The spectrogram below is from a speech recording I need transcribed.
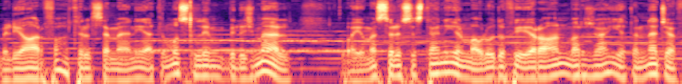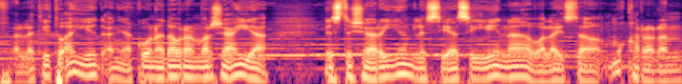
مليار فاصل ثمانية مسلم بالإجمال. ويمثل السيستاني المولود في إيران مرجعية النجف التي تؤيد أن يكون دور المرجعية استشاريا للسياسيين وليس مقررا.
